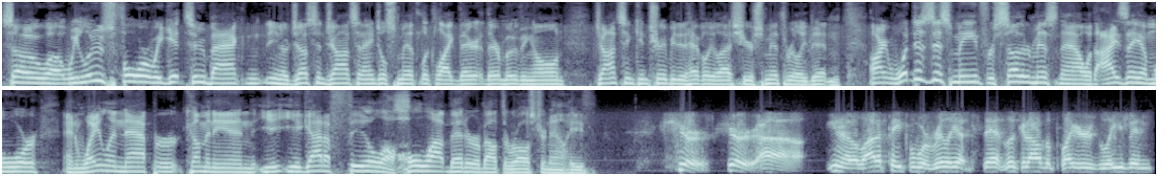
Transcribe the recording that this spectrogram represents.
So uh, we lose four, we get two back. You know, Justin Johnson, Angel Smith look like they're they're moving on. Johnson contributed heavily last year. Smith really didn't. All right, what does this mean for Southern Miss now with Isaiah Moore and Walyn Napper coming in? You, you got to feel a whole lot better about the roster now, Heath. Sure, sure. Uh, you know, a lot of people were really upset. Look at all the players leaving.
